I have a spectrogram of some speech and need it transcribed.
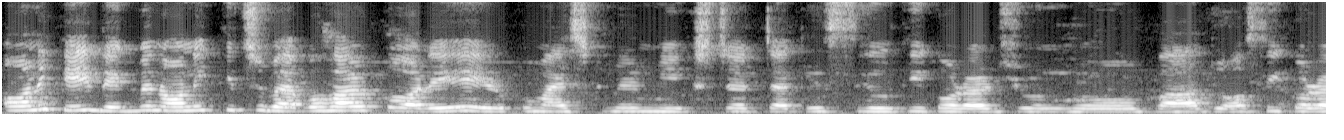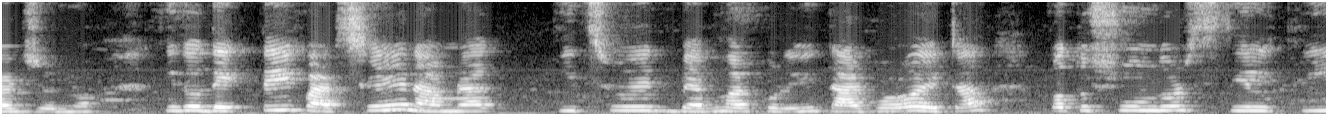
অনেকেই দেখবেন অনেক কিছু ব্যবহার করে এরকম আইসক্রিমের মিক্সচারটাকে সিল্কি করার জন্য বা গ্লসি করার জন্য। কিন্তু দেখতেই পাচ্ছেন আমরা কিছুই ব্যবহার করিনি, তারপরও এটা কত সুন্দর সিল্কি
